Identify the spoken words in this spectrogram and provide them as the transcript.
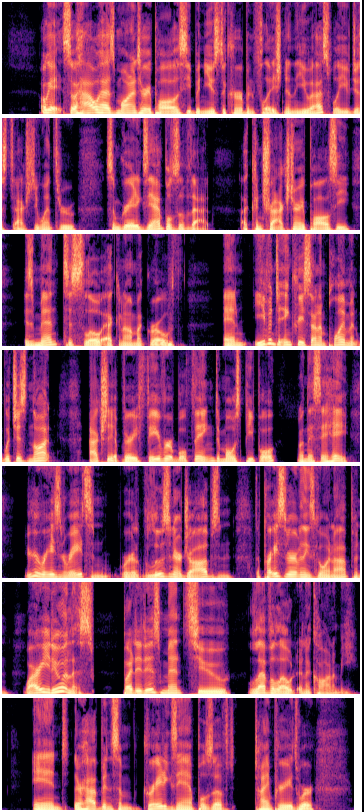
Okay, so how has monetary policy been used to curb inflation in the US? Well, you just actually went through some great examples of that. A contractionary policy is meant to slow economic growth and even to increase unemployment, which is not actually a very favorable thing to most people when they say, hey, you're raising rates and we're losing our jobs and the price of everything's going up. And why are you doing this? But it is meant to level out an economy. And there have been some great examples of time periods where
